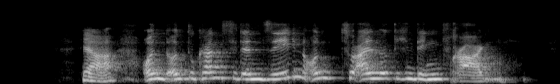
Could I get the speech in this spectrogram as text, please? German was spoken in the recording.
Ja, und, und du kannst sie denn sehen und zu allen möglichen Dingen fragen.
